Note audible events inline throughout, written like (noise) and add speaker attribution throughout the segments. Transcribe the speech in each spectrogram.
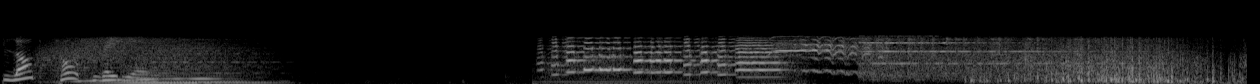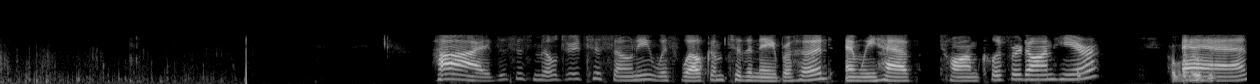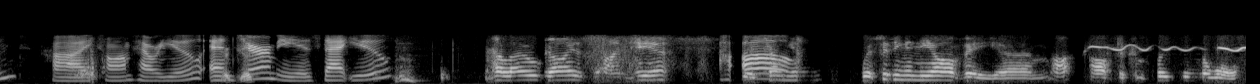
Speaker 1: Blog Talk Radio.
Speaker 2: Hi, this is Mildred Tassoni with Welcome to the Neighborhood, and we have Tom Clifford on here.
Speaker 3: Hello,
Speaker 2: And hi, Tom. How are you? And
Speaker 3: Good, good.
Speaker 2: Jeremy, is that you? (clears throat)
Speaker 4: Hello, guys. I'm here. We're,
Speaker 2: Oh,
Speaker 4: coming we're sitting in the RV um, after completing the walk.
